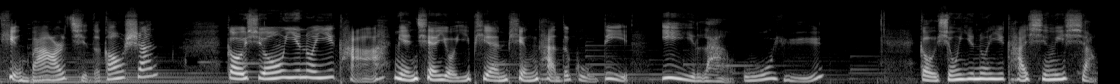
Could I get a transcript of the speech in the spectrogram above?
挺拔而起的高山，狗熊伊诺伊卡面前有一片平坦的谷地，一览无余。狗熊伊诺伊卡心里想。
